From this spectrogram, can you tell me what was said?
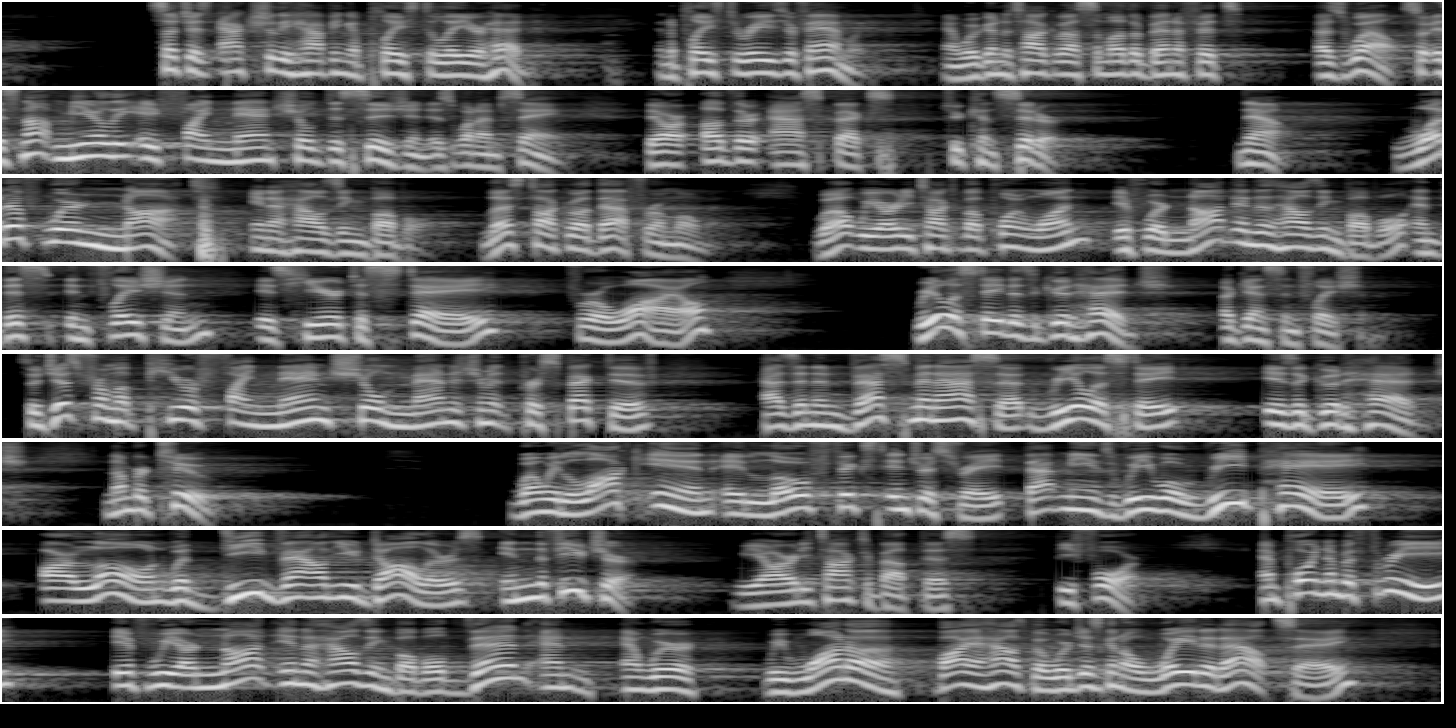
such as actually having a place to lay your head and a place to raise your family. And we're going to talk about some other benefits as well. So it's not merely a financial decision, is what I'm saying. There are other aspects to consider. Now, what if we're not in a housing bubble? Let's talk about that for a moment. Well, we already talked about point one. If we're not in a housing bubble and this inflation is here to stay for a while, real estate is a good hedge against inflation. So just from a pure financial management perspective, as an investment asset, real estate is a good hedge. Number two, when we lock in a low fixed interest rate, that means we will repay our loan with devalued dollars in the future. We already talked about this before. And point number three, if we are not in a housing bubble, then and, and we're we want to buy a house, but we're just going to wait it out, say,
